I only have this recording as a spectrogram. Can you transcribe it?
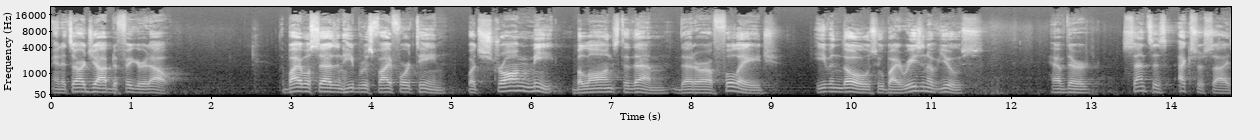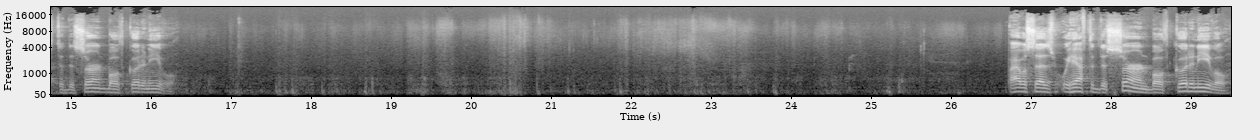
And it's our job to figure it out. The Bible says in Hebrews 5:14, "But strong meat belongs to them that are of full age, even those who by reason of use have their senses exercised to discern both good and evil." Bible says we have to discern both good and evil,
